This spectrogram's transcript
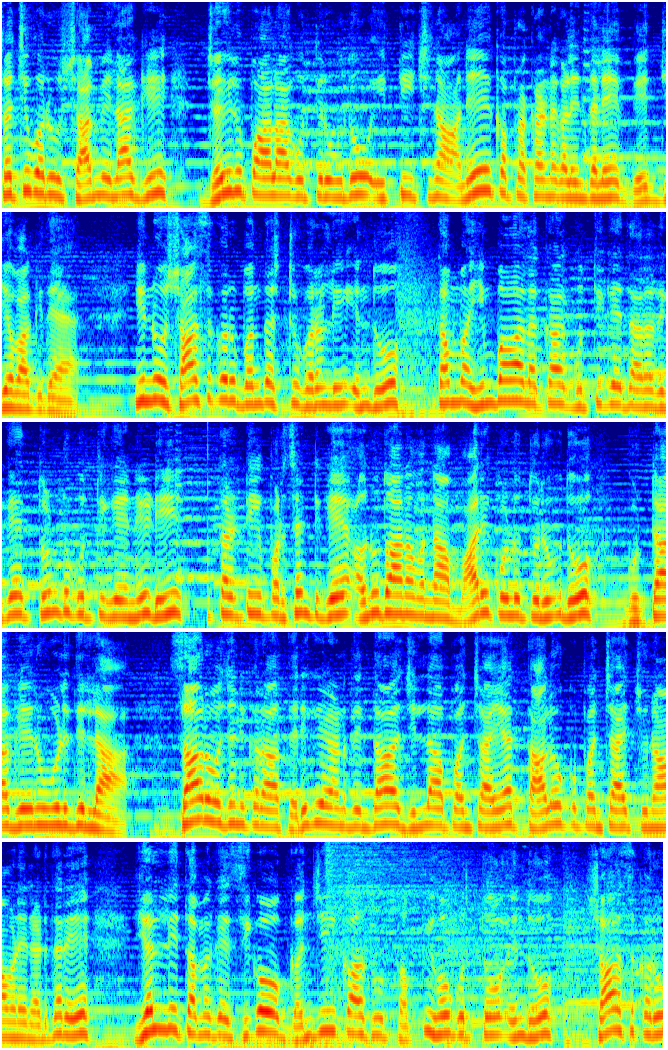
ಸಚಿವರು ಶಾಮೀಲಾಗಿ ಜೈಲು ಪಾಲಾಗುತ್ತಿರುವುದು ಇತ್ತೀಚಿನ ಅನೇಕ ಪ್ರಕರಣಗಳಿಂದಲೇ ವೇದ್ಯವಾಗಿದೆ. ಇನ್ನು ಶಾಸಕರು ಬಂದಷ್ಟು ಬರಲಿ ಎಂದು ತಮ್ಮ ಹಿಂಬಾಲಕ ಗುತ್ತಿಗೆದಾರರಿಗೆ ತುಂಡು ಗುತ್ತಿಗೆ ನೀಡಿ, ತರ್ಟಿ ಪರ್ಸೆಂಟ್ಗೆ ಅನುದಾನವನ್ನ ಮಾರಿಕೊಳ್ಳುತ್ತಿರುವುದು ಗುಟ್ಟಾಗೇನೂ ಉಳಿದಿಲ್ಲ. ಸಾರ್ವಜನಿಕರ ತೆರಿಗೆ ಹಣದಿಂದ ಜಿಲ್ಲಾ ಪಂಚಾಯತ್, ತಾಲೂಕು ಪಂಚಾಯತ್ ಚುನಾವಣೆ ನಡೆದರೆ ಎಲ್ಲಿ ತಮಗೆ ಸಿಗೋ ಗಂಜಿ ಕಾಸು ತಪ್ಪಿ ಹೋಗುತ್ತೋ ಎಂದು ಶಾಸಕರು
